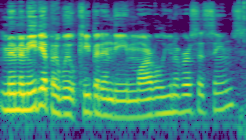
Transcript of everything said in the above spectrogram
Mim Media, but we'll keep it in the Marvel universe. It seems.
